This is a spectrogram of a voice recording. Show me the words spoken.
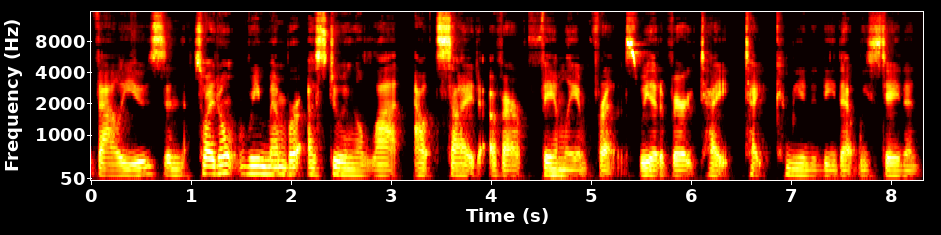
values. And so I don't remember us doing a lot outside of our family and friends. We had a very tight, tight community that we stayed in.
